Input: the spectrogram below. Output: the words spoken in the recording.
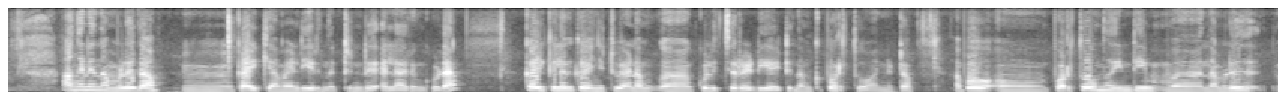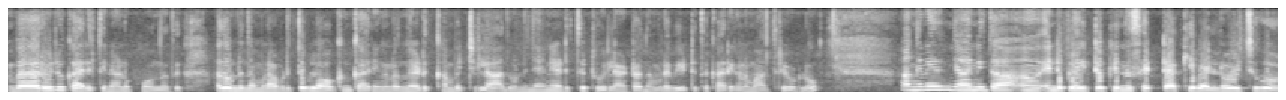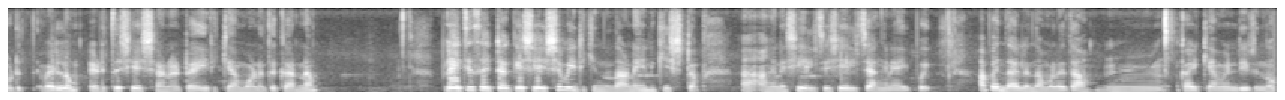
അങ്ങനെ നമ്മളിതാ കഴിക്കാൻ വേണ്ടി ഇരുന്നിട്ടുണ്ട് എല്ലാവരും കൂടെ. കഴിക്കലൊക്കെ കഴിഞ്ഞിട്ട് വേണം കുളിച്ച് റെഡിയായിട്ട് നമുക്ക് പുറത്തു പോകാൻ കേട്ടോ അപ്പോൾ പുറത്തു പോകുന്നതിന്റെയും നമ്മൾ വേറൊരു കാര്യത്തിനാണ് പോകുന്നത്. അതുകൊണ്ട് നമ്മൾ അവിടുത്തെ വ്ളോഗും കാര്യങ്ങളൊന്നും എടുക്കാൻ പറ്റില്ല. അതുകൊണ്ട് ഞാൻ എടുത്തിട്ടില്ല കേട്ടോ നമ്മുടെ വീട്ടിലത്തെ കാര്യങ്ങൾ മാത്രമേ ഉള്ളൂ. അങ്ങനെ ഞാനിതാ എന്റെ പ്ലേറ്റൊക്കെ ഒന്ന് സെറ്റാക്കി വെള്ളം ഒഴിച്ച് കൊടു വെള്ളം എടുത്ത ശേഷമാണ് കേട്ടോ ഇരിക്കാൻ പോണത്. കാരണം പ്ലേറ്റ് സെറ്റാക്കിയ ശേഷം ഇരിക്കുന്നതാണ് എനിക്കിഷ്ടം. അങ്ങനെ ശീലിച്ച് ശീലിച്ച് അങ്ങനെ ആയിപ്പോയി. അപ്പോൾ എന്തായാലും നമ്മളിതാ കഴിക്കാൻ വേണ്ടിയിരുന്നു.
